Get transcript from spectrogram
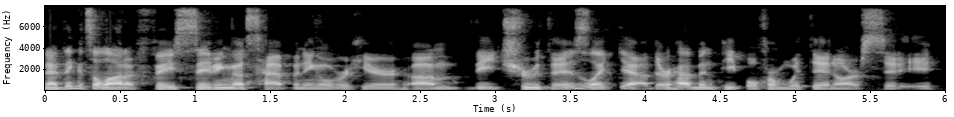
And I think it's a lot of face saving that's happening over here. Um, the truth is, like, yeah, there have been people from within our city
